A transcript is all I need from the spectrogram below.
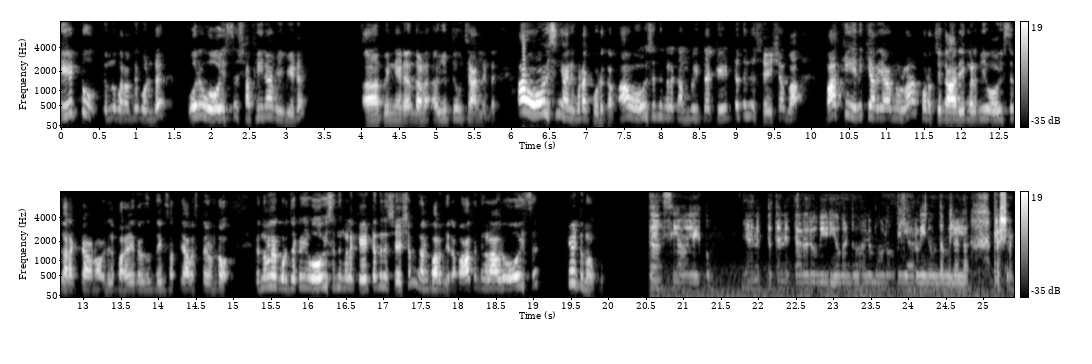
കേട്ടു എന്ന് പറഞ്ഞുകൊണ്ട് ഒരു വോയിസ് ഷഫീന ബിബിയുടെ പിന്നീട് എന്താണ് യൂട്യൂബ് ചാനലുണ്ട് ആ വോയിസ് ഞാൻ ഇവിടെ കൊടുക്കാം. ആ വോയിസ് നിങ്ങൾ കംപ്ലീറ്റ് കേട്ടതിന് ശേഷം ബാക്കി എനിക്കറിയാവുന്ന കുറച്ച് കാര്യങ്ങളും ഈ വോയിസ് കറക്റ്റ് ആണോ? ഇതിൽ പറയുന്നത് എന്തെങ്കിലും സത്യാവസ്ഥയുണ്ടോ? എന്നുള്ളതിനെ കുറിച്ചൊക്കെ ഈ വോയിസ് നിങ്ങൾ കേട്ടതിന് ശേഷം ഞാൻ പറഞ്ഞുതരാം. അപ്പൊ ആദ്യം നിങ്ങൾ ആ ഒരു വോയിസ് കേട്ടു നോക്കൂ. അസ്സലാമു അലൈക്കും. ഞാനിപ്പോ തന്നെ ഇത്താടെ ഒരു വീഡിയോ കണ്ടു. അനുമോളും പി ആർ വിനുവും തമ്മിലുള്ള പ്രശ്നം.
